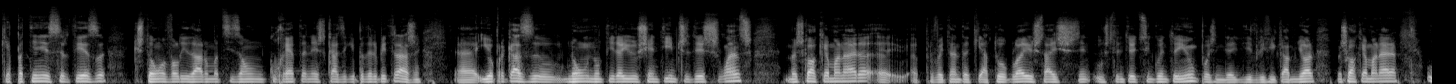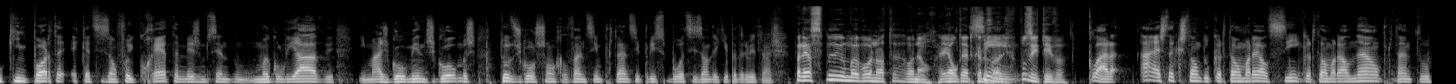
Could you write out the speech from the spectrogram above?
Que é para terem a certeza que estão a validar uma decisão correta, neste caso a equipa de arbitragem. Uh, e eu, por acaso, não, não tirei os centímetros destes lances, mas de qualquer maneira, uh, aproveitando aqui a tua boleia, os, tais, os 38-51, pois ainda é de verificar melhor, mas de qualquer maneira, o que importa é que a decisão foi correta, mesmo sendo uma goleada e mais gol, menos gol, mas todos os gols são relevantes e importantes e por isso boa decisão da equipa de arbitragem. Parece-me uma boa nota, ou não? Helder Carvalho. Sim, Positiva. Claro, há esta questão do cartão amarelo sim, cartão amarelo não, portanto,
